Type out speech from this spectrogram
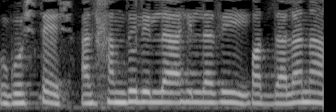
و گوشتش الحمدللہ اللذی فضلنا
